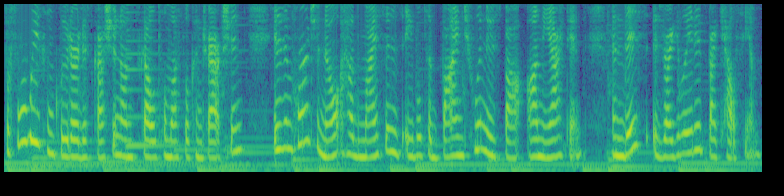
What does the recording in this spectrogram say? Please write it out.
Before we conclude our discussion on skeletal muscle contraction, it is important to note how the myosin is able to bind to a new spot on the actin, and this is regulated by calcium.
